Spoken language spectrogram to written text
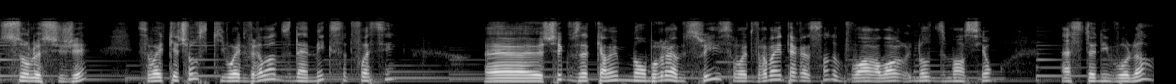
sur le sujet. Ça va être quelque chose qui va être vraiment dynamique cette fois-ci. Euh, je sais que vous êtes quand même nombreux à me suivre. Ça va être vraiment intéressant de pouvoir avoir une autre dimension à ce niveau-là.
